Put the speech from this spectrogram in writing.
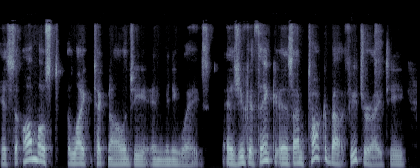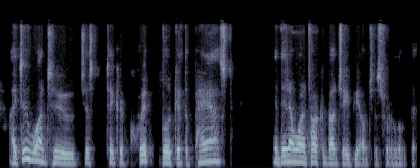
It's almost like technology in many ways. As you could think, as I'm talk about future IT, I do want to just take a quick look at the past, and then I want to talk about JPL just for a little bit.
